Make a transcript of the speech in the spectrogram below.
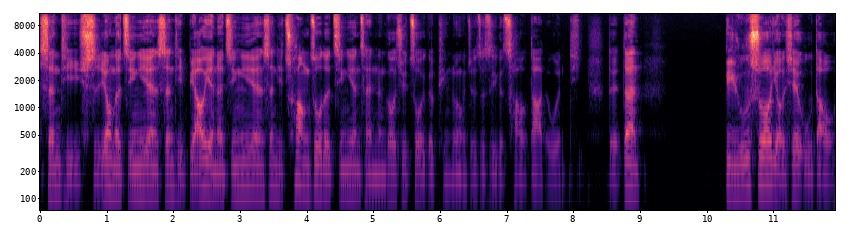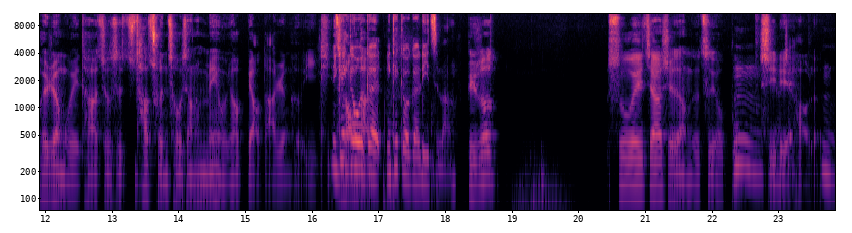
身体使用的经验、身体表演的经验、身体创作的经验，才能够去做一个评论。我觉得这是一个超大的问题。对，但比如说有些舞蹈，我会认为它就是它纯抽象，它没有要表达任何议题。你可以给我一个，你可以给我一个例子吗？比如说苏威加学长的自由步系列，好了，嗯，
